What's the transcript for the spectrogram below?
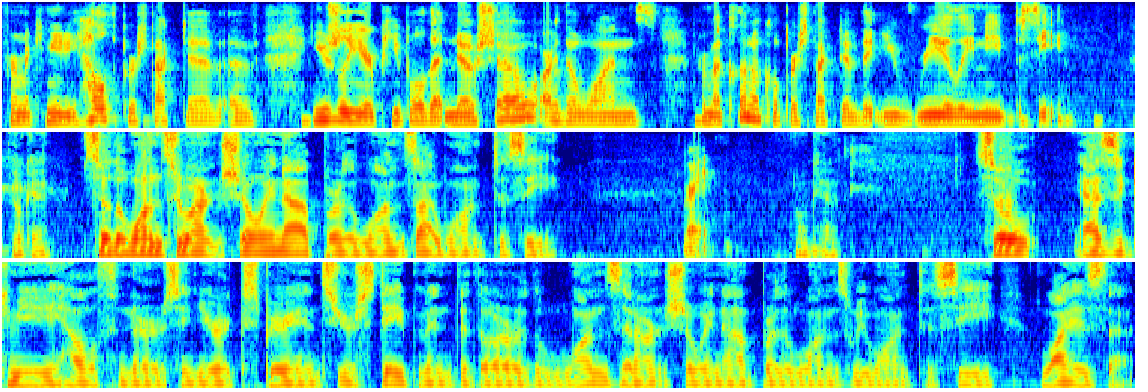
from a community health perspective of usually your people that no show are the ones from a clinical perspective that you really need to see. Okay. So the ones who aren't showing up are the ones I want to see. Right. Okay. So, as a community health nurse, in your experience, your statement that are the ones that aren't showing up are the ones we want to see. Why is that?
